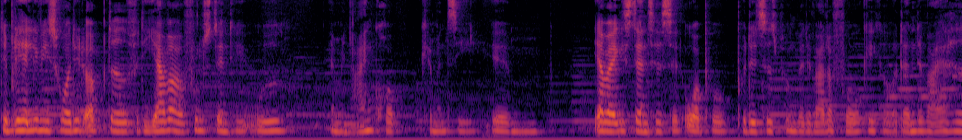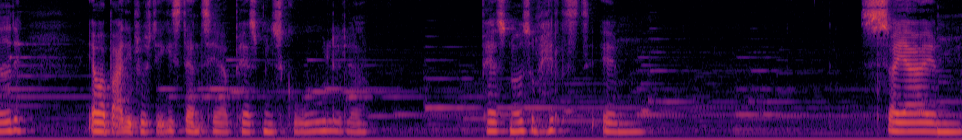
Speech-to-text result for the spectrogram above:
det blev heldigvis hurtigt opdaget, fordi jeg var jo fuldstændig ude af min egen krop, kan man sige. Øhm, jeg var ikke i stand til at sætte ord på, på det tidspunkt, hvad det var, der foregik, og hvordan det var, jeg havde det. Jeg var bare lige pludselig ikke i stand til at passe min skole, eller passe noget som helst. Øhm, så jeg, øhm,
